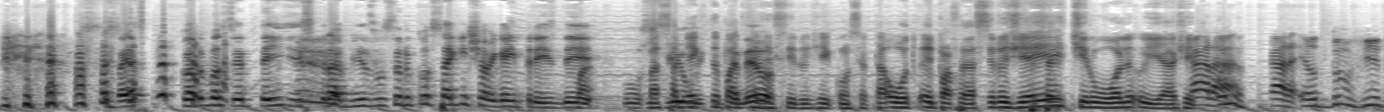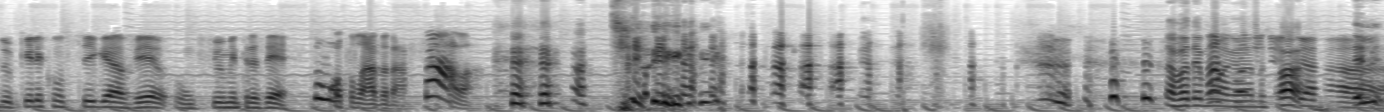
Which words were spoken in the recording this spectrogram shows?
Mas quando você tem estrabismo, você não consegue enxergar em 3D Mas- os Mas sabia filmes, que tu pode entendeu? fazer cirurgia e consertar outro? Ele pode fazer a cirurgia e tira o olho e ajeita o Cara, olho? cara, eu duvido que ele consiga ver um filme em 3D do outro lado da sala. Tava demorando. Ó, ele,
